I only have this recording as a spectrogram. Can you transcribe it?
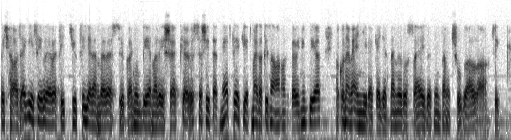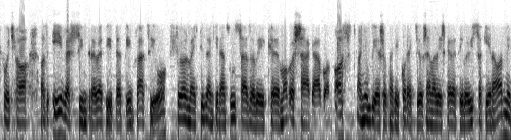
hogyha az egész évre vetítjük, figyelembe vesszük a nyugdíjemelések összesített mértékét, meg a 13. havi nyugdíjat, akkor nem ennyire kegyetlenül rossz a helyzet, mint amit sugall a cikk. Hogyha az éves szintre vetített infláció fölmegy 19-20% magasságában, azt a nyugdíjasoknak egy korrekciós emelés keretében vissza kéne adni.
